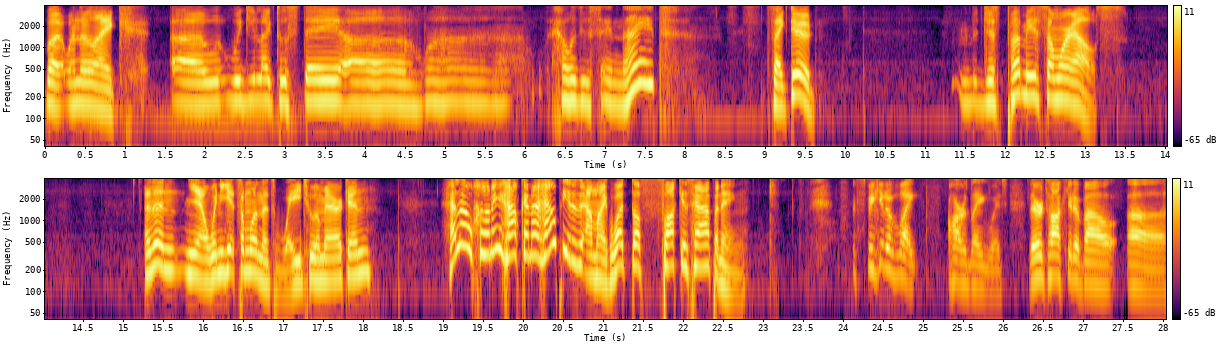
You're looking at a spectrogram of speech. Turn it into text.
But when they're like, uh, would you like to stay, uh, how would you say, night? It's like, dude, just put me somewhere else. And then, you know, when you get someone that's way too American, hello, honey, how can I help you today? I'm like, what the fuck is happening? Speaking of like hard language, they were talking about uh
